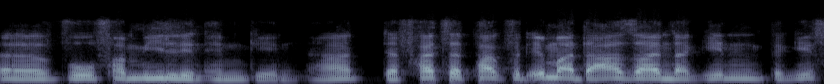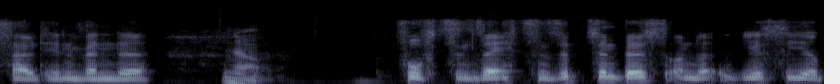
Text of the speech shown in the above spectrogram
äh, wo Familien hingehen. Ja? Der Freizeitpark wird immer da sein, da, gehen, da gehst du halt hin, wenn du ja. 15, 16, 17 bist und gehst hier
